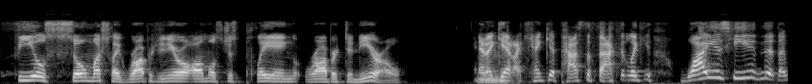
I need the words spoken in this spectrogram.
feels so much like Robert De Niro almost just playing Robert De Niro. And hmm. again, I can't get past the fact that like, why is he in the,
